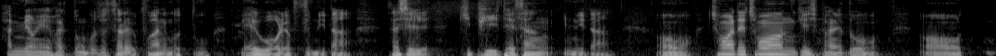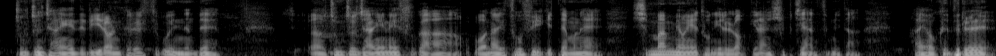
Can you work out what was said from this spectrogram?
한 명의 활동 보조사를 구하는 것도 매우 어렵습니다. 사실 기피 대상입니다. 어, 청와대 청원 게시판에도 어, 중증 장애인들이 이런 글을 쓰고 있는데 어, 중증 장애인의 수가 워낙에 소수이기 때문에 10만 명의 동의를 얻기란 쉽지 않습니다. 하여 그들을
